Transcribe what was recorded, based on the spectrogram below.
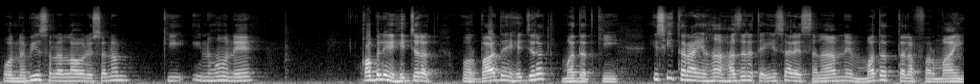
اور نبی صلی اللہ علیہ وسلم کی انہوں نے قبل ہجرت اور بعد ہجرت مدد کی۔ اسی طرح یہاں حضرت عیسیٰ علیہ السلام نے مدد طلب فرمائی۔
